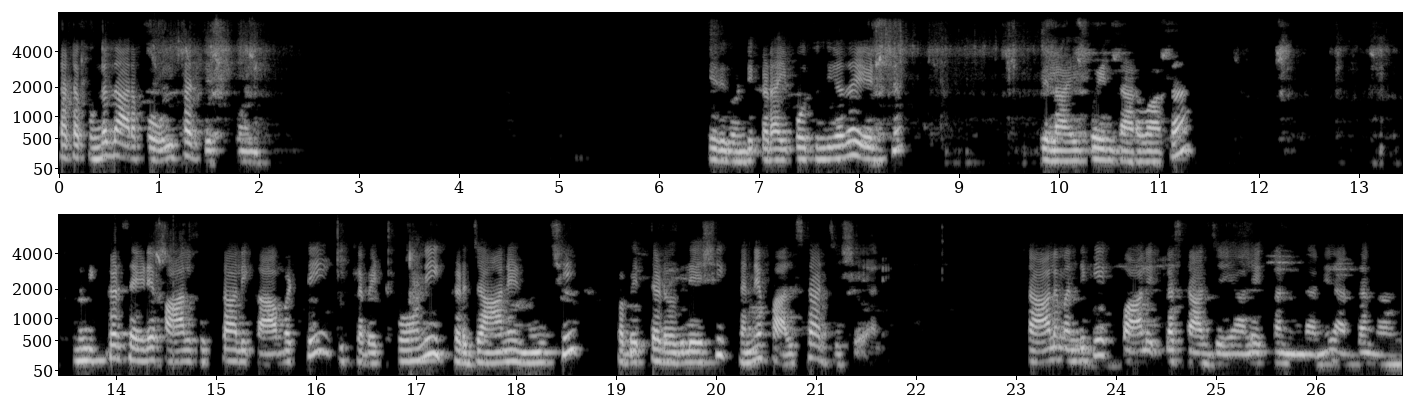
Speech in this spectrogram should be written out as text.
తట్టకుండా దారపోగులు కట్ చేసుకోండి. ఇదిగోండి ఇక్కడ అయిపోతుంది కదా ఎడ్జ్. ఇలా అయిపోయిన తర్వాత మనం ఇక్కడ సైడే పాలు కుట్టాలి కాబట్టి ఇట్లా పెట్టుకొని ఇక్కడ జానే నుంచి ఒక బెత్తడు వదిలేసి ఇక్కడనే పాలు స్టార్ట్ చేసేయాలి. చాలా మందికి పాలు ఎట్లా స్టార్ట్ చేయాలి ఎక్కడ నుండి అనేది అర్థం కాదు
